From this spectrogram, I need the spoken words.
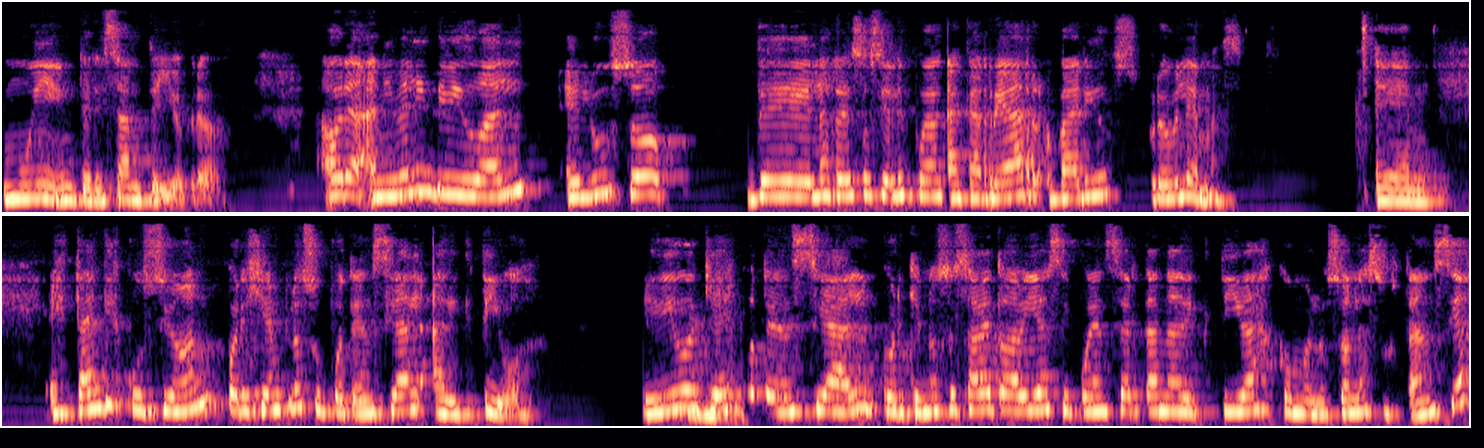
muy interesante, yo creo. Ahora, a nivel individual, el uso de las redes sociales puede acarrear varios problemas. Eh, está en discusión, por ejemplo, su potencial adictivo. Y digo que es potencial porque no se sabe todavía si pueden ser tan adictivas como lo son las sustancias,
